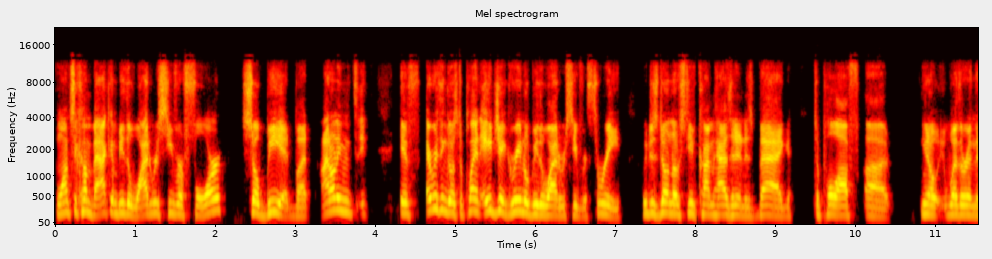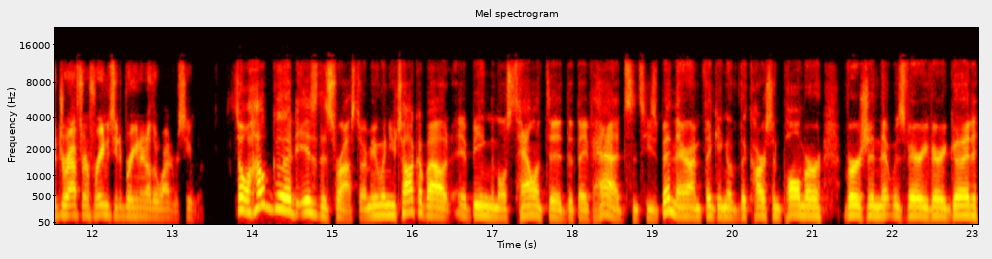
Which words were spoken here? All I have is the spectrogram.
wants to come back and be the wide receiver four, so be it. But I don't even if everything goes to plan, AJ Green will be the wide receiver three. We just don't know if Steve Keim has it in his bag to pull off uh, you know, whether in the draft or in free agency to bring in another wide receiver. So, how good is this roster? I mean, when you talk about it being the most talented that they've had since he's been there, I'm thinking of the Carson Palmer version that was very, very good.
